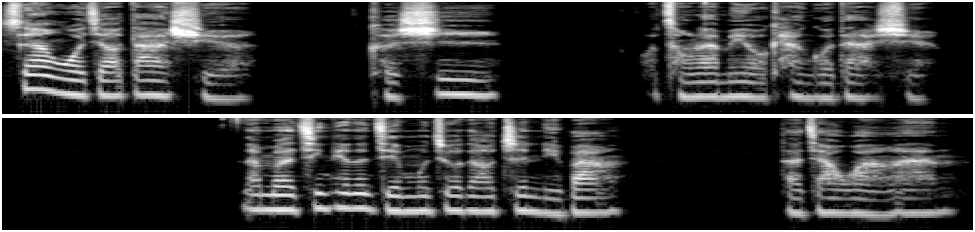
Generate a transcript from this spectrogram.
虽然我叫大雪，可是我从来没有看过大雪。那么今天的节目就到这里吧，大家晚安。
